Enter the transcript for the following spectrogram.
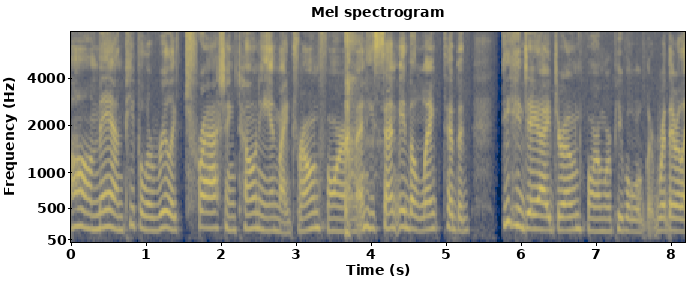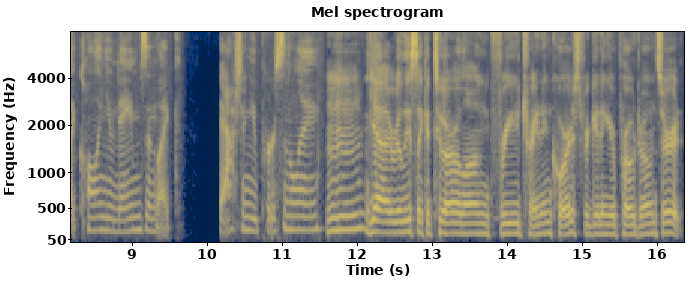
Oh man, people are really trashing Tony in my drone forum. and he sent me the link to the DJI drone forum where people were, where they were like calling you names and like bashing you personally. Mm-hmm. Yeah, I released like a two hour long free training course for getting your pro drone cert.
